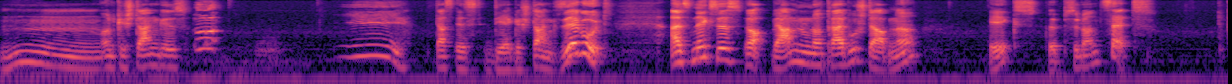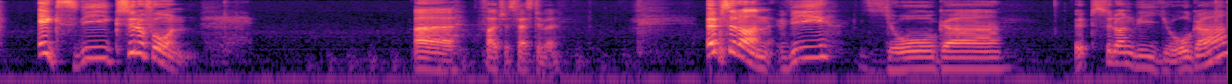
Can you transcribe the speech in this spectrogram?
Mm, und Gestank ist. Das ist der Gestank. Sehr gut. Als nächstes, ja, wir haben nur noch drei Buchstaben, ne? X, Y, Z. X wie Xylophon. Äh, falsches Festival. Y wie Yoga. Y wie Yoga.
